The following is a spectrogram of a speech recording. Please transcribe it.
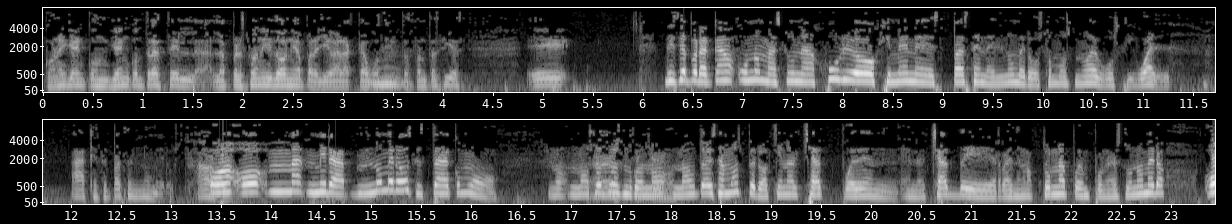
con ella ya encontraste la, persona idónea para llevar a cabo ciertas fantasías. Eh, Dice por acá, uno más una, Julio Jiménez, pasen el número, somos nuevos igual. Ah, que se pasen números. Ah, o, mira, números está como no, nosotros ah, no, no, autorizamos, pero aquí en el chat pueden, en el chat de Radio Nocturna pueden poner su número o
